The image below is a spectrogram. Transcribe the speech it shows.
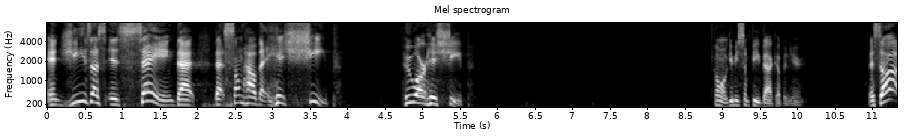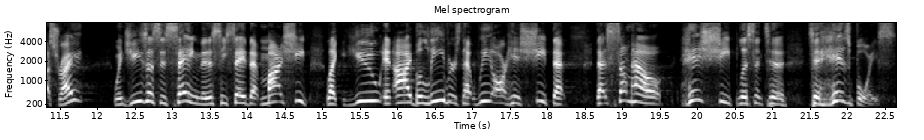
and jesus is saying that that somehow that his sheep who are his sheep? Come on give me some feedback up in here. It's us right when Jesus is saying this, he said that my sheep, like you and I believers, that we are his sheep, that, that somehow his sheep listen to, to his voice.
